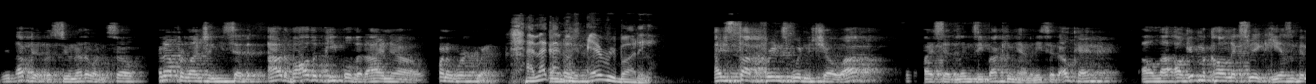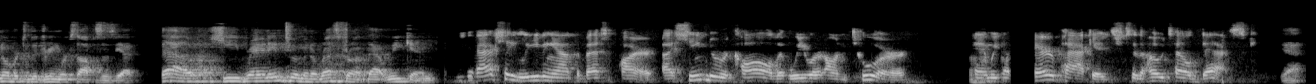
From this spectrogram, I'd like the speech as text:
We loved it. Let's do another one. So went out for lunch, and he said, "Out of all the people that I know, I want to work with." And that guy And knows I- everybody. I just thought Prince wouldn't show up. So I said Lindsey Buckingham, and he said, "Okay, I'll uh, I'll give him a call next week." He hasn't been over to the DreamWorks offices yet. Out, he ran into him in a restaurant that weekend. You're actually leaving out the best part. I seem to recall that we were on tour and we got a care package to the hotel desk. Yeah,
